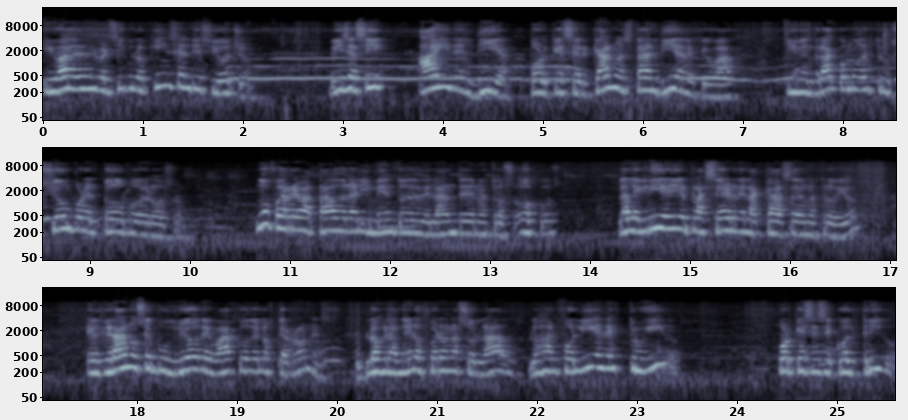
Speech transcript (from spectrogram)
Y va desde el versículo 15 al 18. Dice así, ay del día, porque cercano está el día de Jehová, y vendrá como destrucción por el Todopoderoso. No fue arrebatado el alimento de delante de nuestros ojos, la alegría y el placer de la casa de nuestro Dios. El grano se pudrió debajo de los terrones, los graneros fueron asolados, los alfolíes destruidos porque se secó el trigo.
